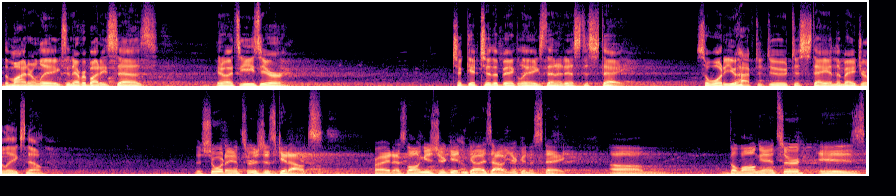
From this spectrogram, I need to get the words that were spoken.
the minor leagues, and everybody says, you know, it's easier to get to the big leagues than it is to stay. So, what do you have to do to stay in the major leagues now? The short answer is just get outs, right? As long as you're getting guys out, you're going to stay. Um, the long answer is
